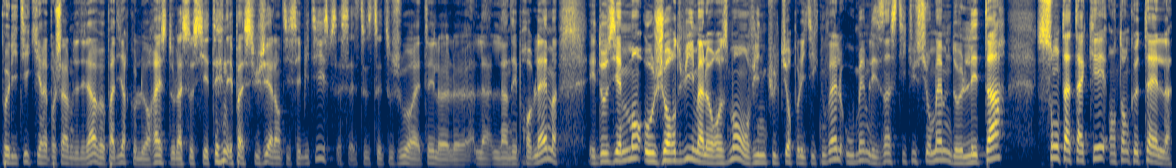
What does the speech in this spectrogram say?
politique irréprochable de ne veut pas dire que le reste de la société n'est pas sujet à l'antisémitisme. C'est toujours été l'un des problèmes. Et deuxièmement, aujourd'hui, malheureusement, on vit une culture politique nouvelle où même les institutions même de l'État sont attaquées en tant que telles.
